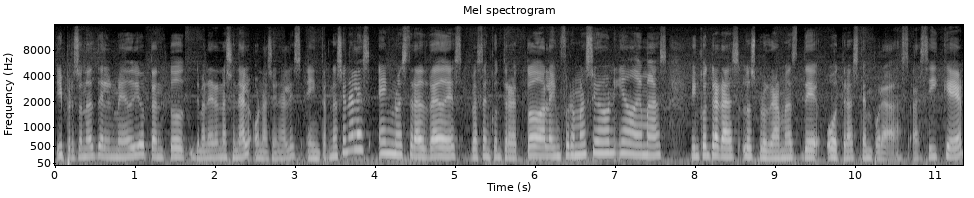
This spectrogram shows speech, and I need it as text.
y personas del medio, tanto de manera nacional o nacionales e internacionales. En nuestras redes vas a encontrar toda la información y además encontrarás los programas de otras temporadas. Así que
